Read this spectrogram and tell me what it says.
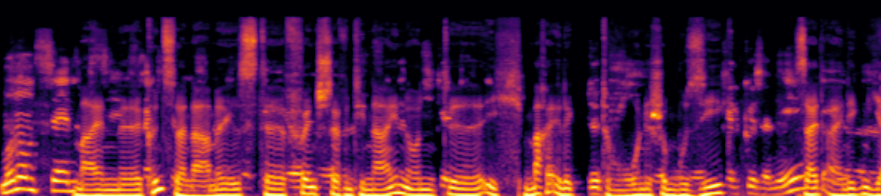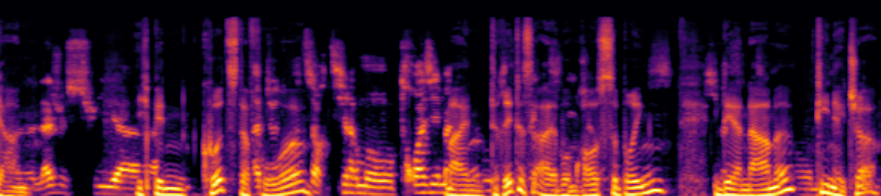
Mein äh, Künstlername ist äh, French 79 und äh, ich mache elektronische Musik seit einigen Jahren. Ich bin kurz davor, mein drittes Album rauszubringen. Der Name Teenager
